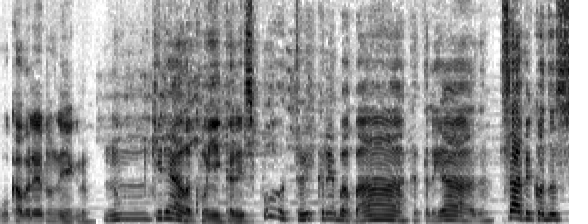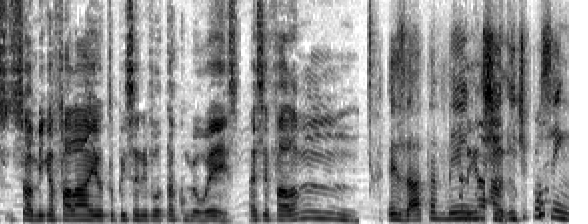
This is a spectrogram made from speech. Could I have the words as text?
o, o Cavaleiro Negro. Não queria ela com o Icarus. Puta, o Icarus é babaca, tá ligado? Sabe quando sua amiga fala, ah, eu tô pensando em voltar com meu ex? Aí você fala, hum. Exatamente. Tá e tipo assim,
